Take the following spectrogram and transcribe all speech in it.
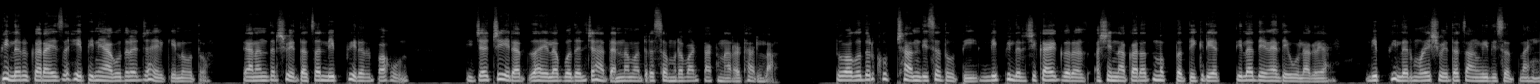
फिलर करायचं हे तिने अगोदरच जाहीर केलं होतं. त्यानंतर श्वेताचा लिप फिलर पाहून तिच्या चेहऱ्यात झालेला बदल चाहत्यांना मात्र संभ्रमात टाकणारा ठरला. तो अगोदर खूप छान दिसत होती. लिप फिलरची काय गरज? अशी नकारात्मक प्रतिक्रिया तिला देण्यात येऊ लागल्या. लिप फिलरमुळे श्वेता चांगली दिसत नाही.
